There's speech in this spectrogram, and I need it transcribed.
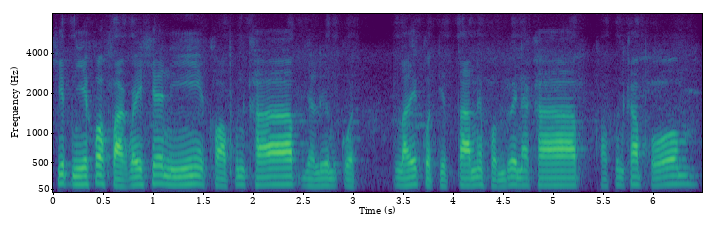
คลิปนี้ก็ฝากไว้แค่นี้ ขอบคุณครับ อย่าลืมกดไลค์กดติดตามให้ผมด้วยนะครับ ขอบคุณครับผม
